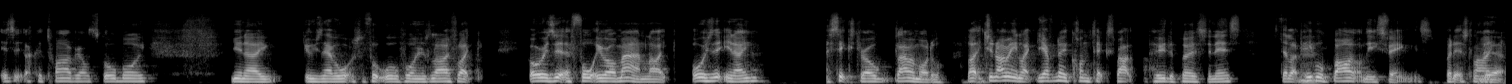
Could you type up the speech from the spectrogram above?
is it like a twelve-year-old schoolboy, you know, who's never watched a football before in his life, like, or is it a forty-year-old man, like, or is it you know, a six-year-old glamour model? Like, do you know what I mean? Like, you have no context about who the person is. So like, Mm. people buy on these things, but it's like. yeah.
